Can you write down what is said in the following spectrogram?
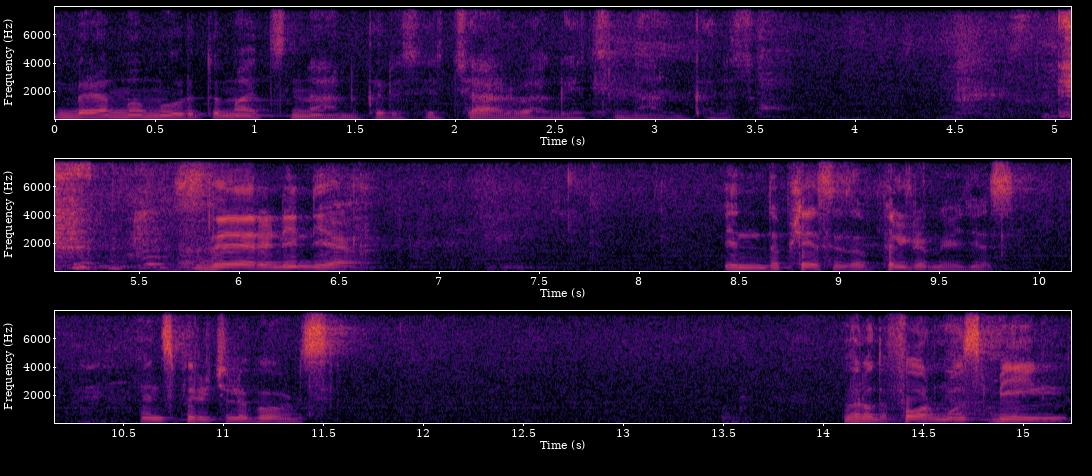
બ્રહ્મ મુહૂર્તમાં જ સ્નાન કરે છે ચાર વાગે સ્નાન કરે છે. There in India, in the places of pilgrimages and spiritual abodes, one of the foremost being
